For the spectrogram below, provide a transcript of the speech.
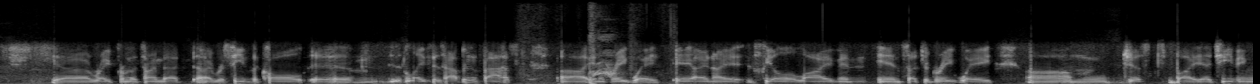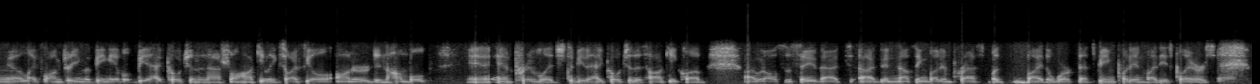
uh, right from the time that I received the call, uh, life has happened fast uh, in a great way, and I feel alive in in such a great way, um, just by achieving a lifelong dream of being able to be a head coach in the National Hockey League. So I feel honored and humbled and, and privileged to be the head coach of this hockey club. I would also say that I've been nothing but impressed but by the work that's being put in by these players.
